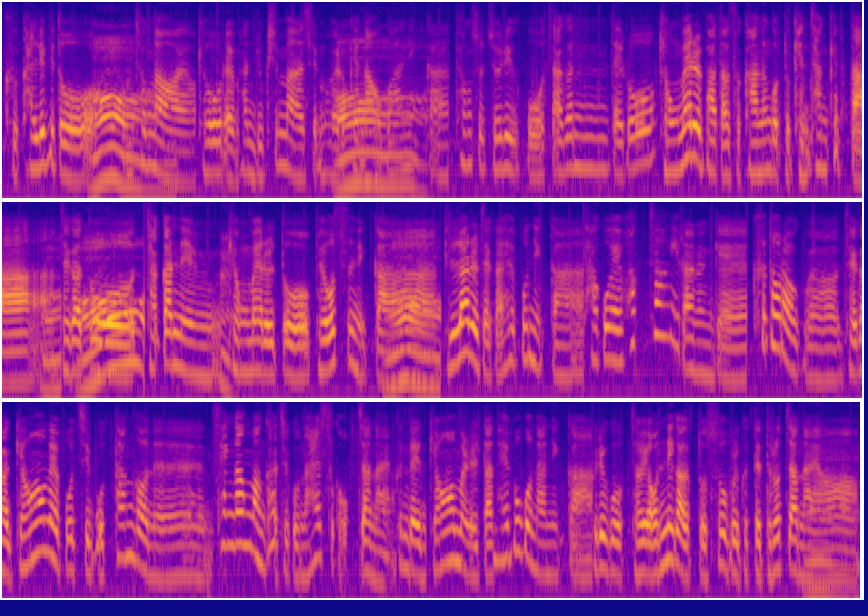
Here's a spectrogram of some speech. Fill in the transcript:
그 관리비도 어. 엄청 나와요. 겨울에 한 60만 원씩 뭐 이렇게 어. 나오고 하니까 평수 줄이고 작은 데로 경매를 받아서 가는 것도 괜찮겠다. 어. 제가 어. 또 작가님 네. 경매를 또 배웠으니까 어. 빌라를 제가 해보니까 사고의 확장이라는 게 크더라고요. 제가 경험해 보지 못한 거는 생각만 가지고는 할 수가 없잖아요. 근데 경 험을 일단 해보고 나니까 그리고 저희 언니가 또 수업을 그때 들었잖아요. 아,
